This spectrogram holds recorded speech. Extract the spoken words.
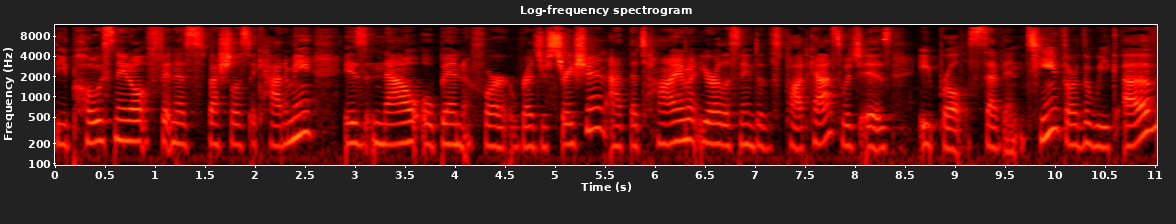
the Postnatal Fitness Specialist Academy is now open for registration at the time you're listening to this podcast, which is April 17th or the week of.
